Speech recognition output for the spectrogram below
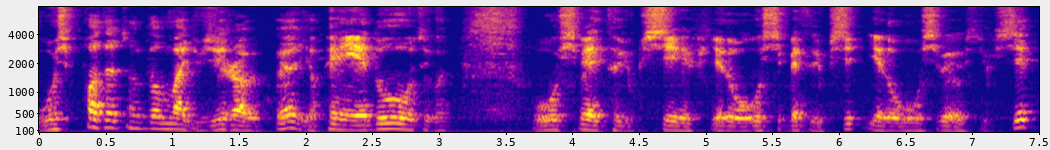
50% 정도만 유지를 하고 있고요. 옆에 얘도 지금 50에서 60, 얘도 50에서 60, 얘도 50에서 60.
